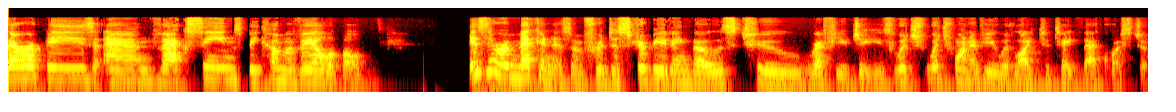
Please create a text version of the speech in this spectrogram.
therapies and vaccines become available, is there a mechanism for distributing those to refugees? Which, which one of you would like to take that question?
